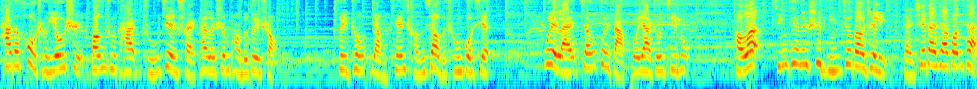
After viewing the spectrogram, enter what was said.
他的后程优势帮助他逐渐甩开了身旁的对手，最终仰天长啸的冲过线，未来将会打破亚洲纪录。好了，今天的视频就到这里，感谢大家观看。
